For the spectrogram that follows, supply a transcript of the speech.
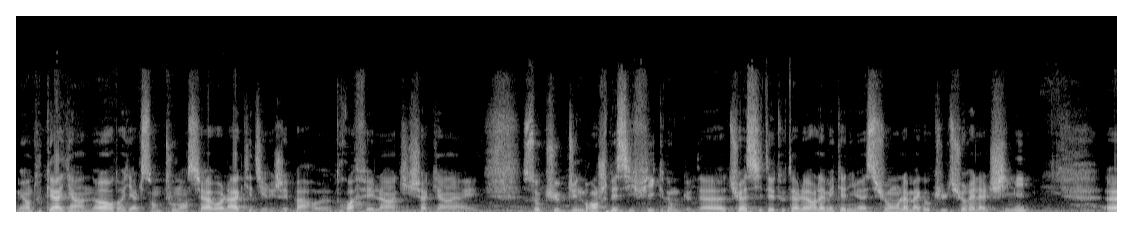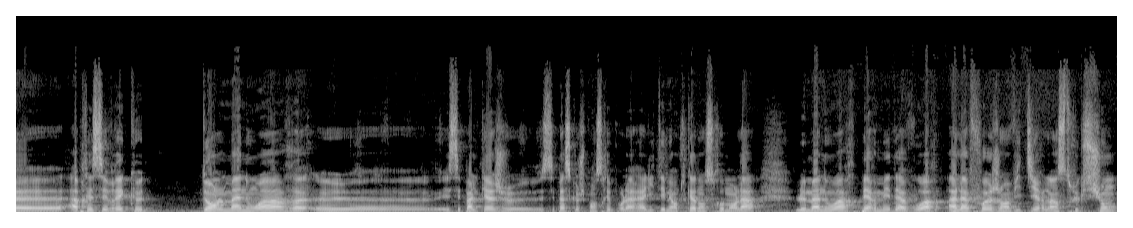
mais en tout cas il y a un ordre, il y a le Sanctum Ancia, voilà, qui est dirigé par trois félins qui chacun s'occupe d'une branche spécifique, donc tu as cité tout à l'heure, la mécanimation, la magoculture et l'alchimie. Après c'est vrai que dans le manoir, euh, et c'est pas le cas, je, c'est pas ce que je penserais pour la réalité, mais en tout cas dans ce roman-là, le manoir permet d'avoir à la fois, j'ai envie de dire, l'instruction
